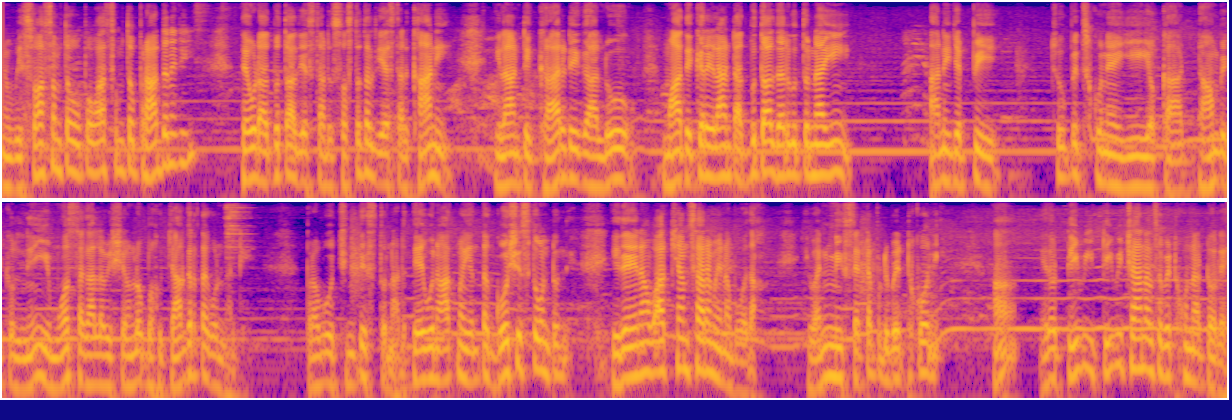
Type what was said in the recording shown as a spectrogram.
నువ్వు విశ్వాసంతో ఉపవాసంతో ప్రార్థన చేయి. దేవుడు అద్భుతాలు చేస్తాడు స్వస్థతలు చేస్తాడు. కానీ ఇలాంటి గారడీగాళ్ళు మా దగ్గర ఇలాంటి అద్భుతాలు జరుగుతున్నాయి అని చెప్పి చూపించుకునే ఈ యొక్క డాంబికుల్ని ఈ మోసగాళ్ళ విషయంలో బహు జాగ్రత్తగా ఉండండి. ప్రభు చింతిస్తున్నాడు. దేవుని ఆత్మ ఎంత ఘోషిస్తూ ఉంటుంది. ఇదైనా వాక్యానుసారమైన బోధ. ఇవన్నీ సెటప్లు పెట్టుకొని ఏదో టీవీ టీవీ ఛానల్స్ పెట్టుకున్నట్టులే.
